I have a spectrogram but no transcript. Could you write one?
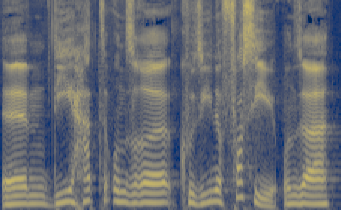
Ähm, die hat unsere Cousine Fossi, unser,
